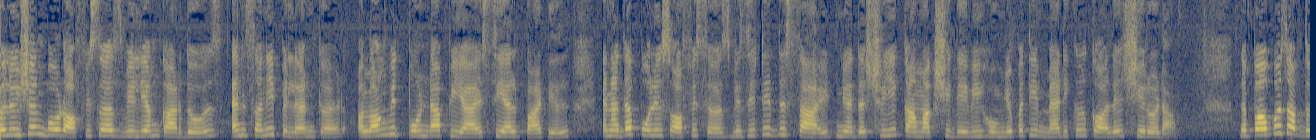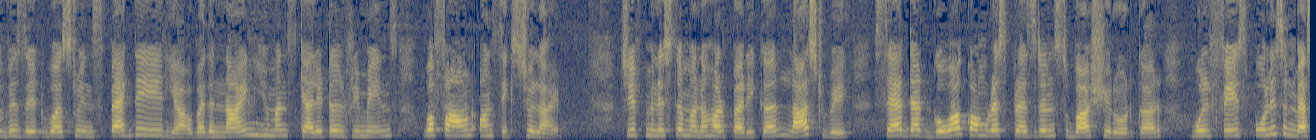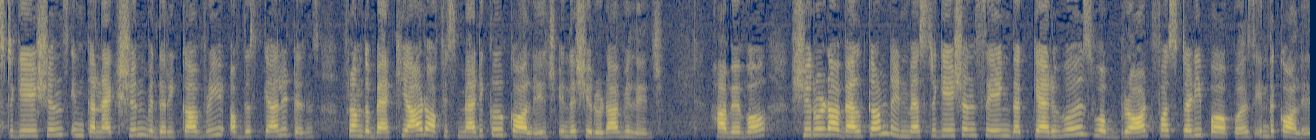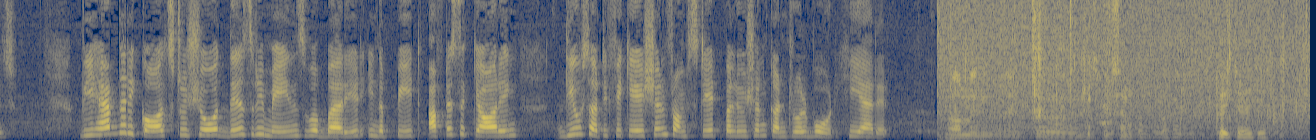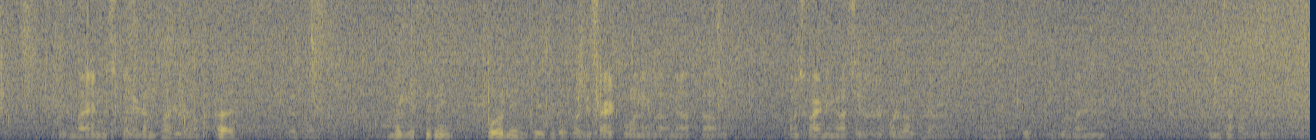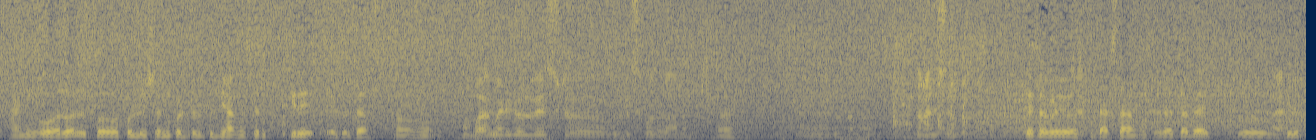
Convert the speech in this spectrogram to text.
Pollution Board officers William Cardoz and Sunny Pilarnkar, along with Ponda PI CL Patil and other police officers, visited the site near the Sri Kamakshi Devi Homeopathy Medical College, Shiroda. The purpose of the visit was to inspect the area where the nine human skeletal remains were found on 6 July. Chief Minister Manohar Parrikar last week said that Goa Congress President Subhash Shirodkar will face police investigations in connection with the recovery of the skeletons from the backyard of his medical college in the Shiroda village. However, Shirodkar welcomed the investigation saying the cadavers were brought for study purpose in the college. We have the records to show these remains were buried in the pit after securing due certification from State Pollution Control Board, he added. आम्ही एक inspection करतो लागले खंयचे हेजे nine skeletons मेळ्ळे न्हू हय तेच वाट मागीर तुमी पळोवन येयले थंयसर बाकी सायट पळोवन येयला आनी आतां आमच्या फायंडिंगाचेर रिपोर्ट घालतले ओके। रिपोर्ट मागीर पुलिसांक सांगतले आनी ओवरऑल पोल्युशन कंट्रोल तुमी हांगासर कितें हें करता बायोमेडिकल वेस्ट डिस्पोजल आहा न्हू हय. ते हें। करता ते सगळे वेवस्थीत आसता हांगासर आतां काय अं, कितें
